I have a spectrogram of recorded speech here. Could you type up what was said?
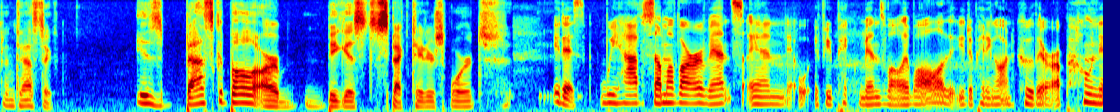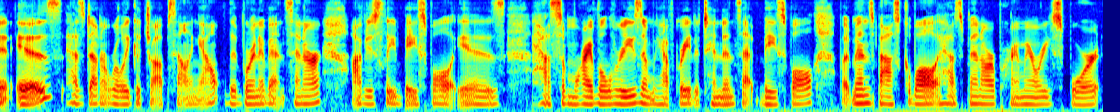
Fantastic. Is basketball our biggest spectator sport? It is. We have some of our events, and if you pick men's volleyball, depending on who their opponent is, has done a really good job selling out the Bren Event Center. Obviously, baseball is has some rivalries, and we have great attendance at baseball. But men's basketball has been our primary sport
